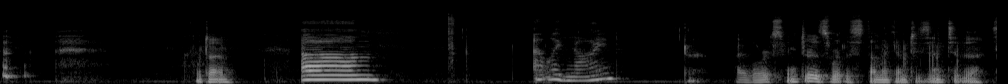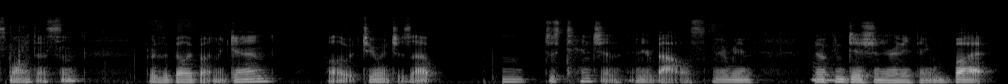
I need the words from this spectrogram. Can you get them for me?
what time? Um, at like nine. Pyloric sphincter is where the stomach empties into the small intestine. Go to the belly button again. Follow it two inches up. Mm, Just tension in your bowels. You know what I mean? No condition or anything, but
